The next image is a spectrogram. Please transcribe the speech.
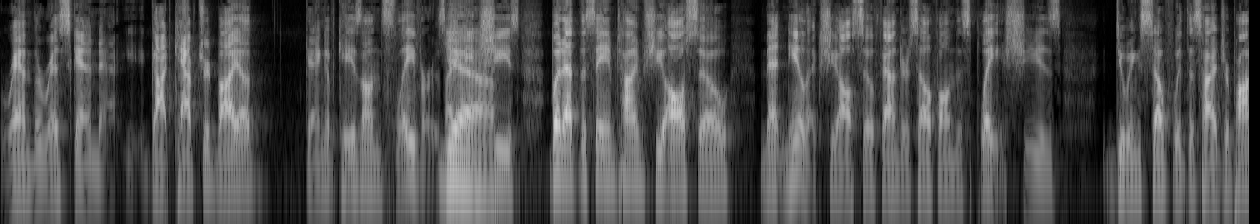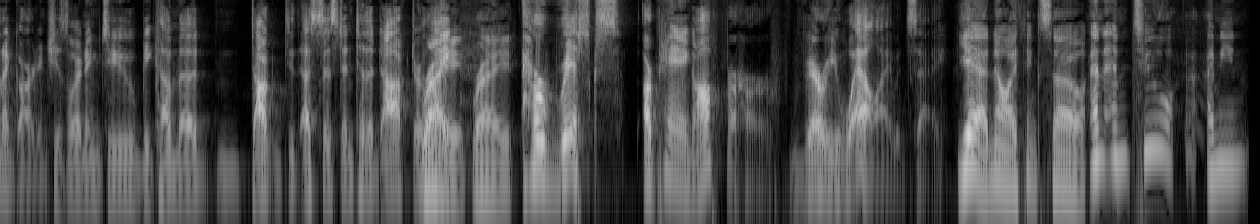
ran the risk and got captured by a gang of Kazon slavers. I Yeah. mean, she's but at the same time, she also met Neelix. She also found herself on this place. She is doing stuff with this hydroponic garden. She's learning to become a doc- assistant to the doctor. right, Like right. her risks are paying off for her very well, I would say. Yeah, no, I think so. And and two, I mean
